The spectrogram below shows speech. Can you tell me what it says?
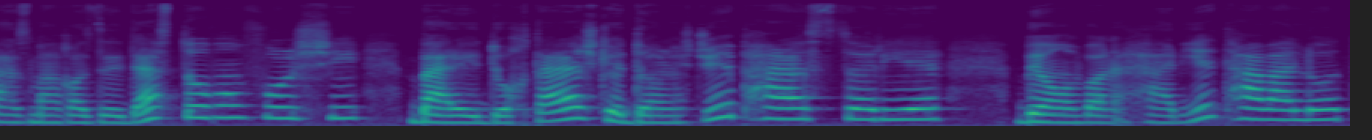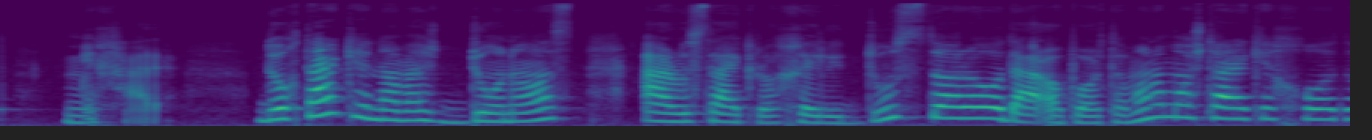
از مغازه دست دوم فروشی برای دخترش که دانشجوی پرستاریه به عنوان هریه تولد می‌خره. دختر که نامش دوناست عروسک را خیلی دوست داره و در آپارتمان مشترک خود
